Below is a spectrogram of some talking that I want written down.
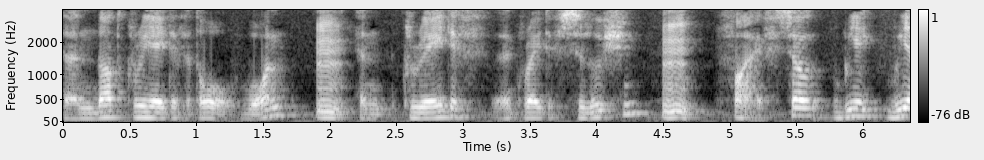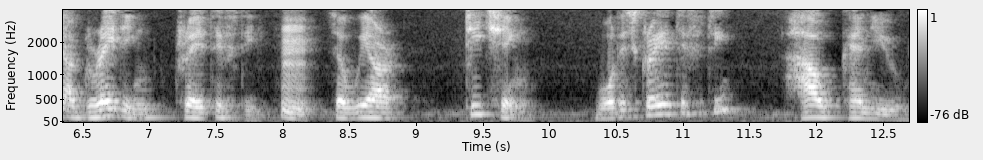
and not creative at all, one, Mm. and creative, a creative solution, Mm. five. So we we are grading creativity. Mm. So we are teaching what is creativity, how can you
